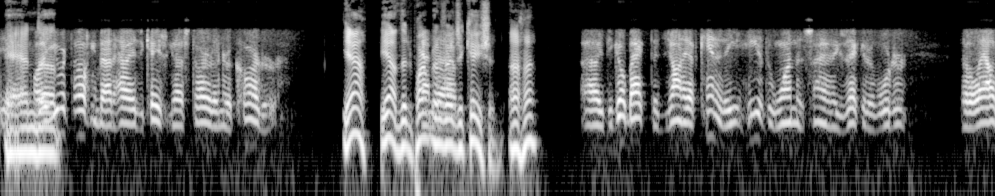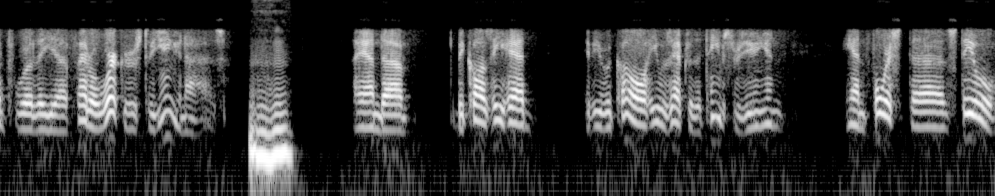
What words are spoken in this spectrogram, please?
Yeah. And, well, uh, you were talking about how education got started under Carter. Yeah, yeah, the Department And, of uh, Education. Uh huh. Uh, if you go back to John F. Kennedy, he's the one that signed an executive order that allowed for the uh, federal workers to unionize. Mm-hmm. And uh, because he had, if you recall, he was after the Teamsters Union and forced uh, steel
